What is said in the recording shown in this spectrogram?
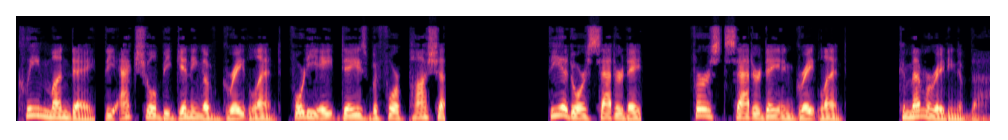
Clean Monday, the actual beginning of Great Lent, 48 days before Pascha. Theodore Saturday First Saturday in Great Lent commemorating of the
